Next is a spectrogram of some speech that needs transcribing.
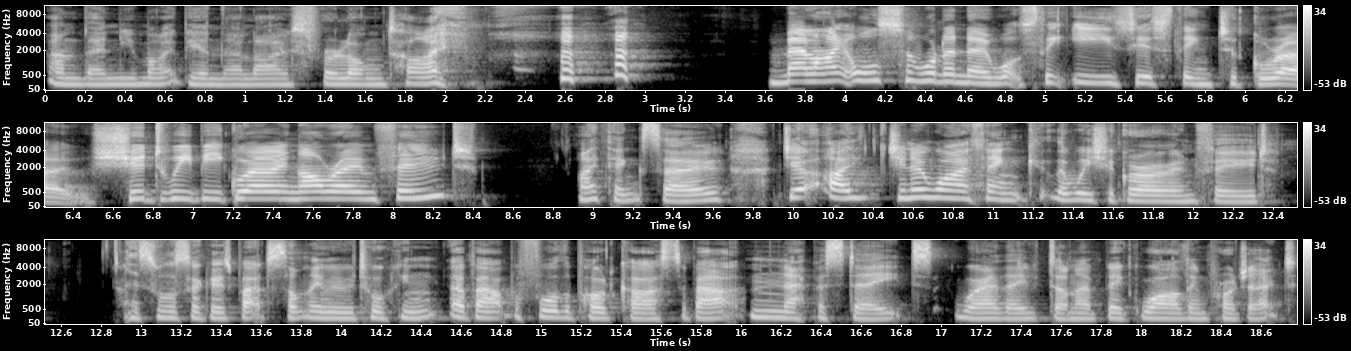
and then you might be in their lives for a long time. Mel, I also want to know what's the easiest thing to grow. Should we be growing our own food? I think so. Do you, I, do you know why I think that we should grow our own food? This also goes back to something we were talking about before the podcast about Knepp Estate, where they've done a big wilding project.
